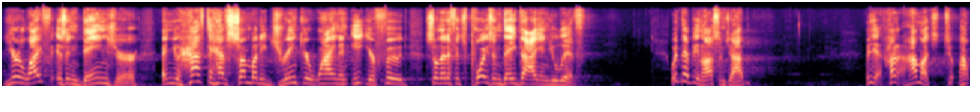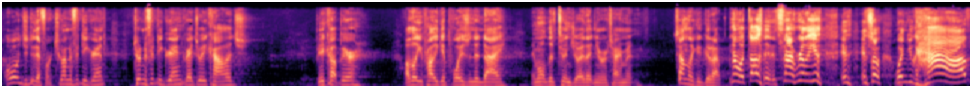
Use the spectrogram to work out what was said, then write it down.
your life is in danger and you have to have somebody drink your wine and eat your food so that if it's poison, they die and you live. Wouldn't that be an awesome job? How, how much? What would you do that for? 250 grand? 250 grand, graduate college, be a cupbearer? Although you probably get poisoned and die and won't live to enjoy that in your retirement. Sounds like a good op. No, it doesn't. It's not really. And, and so when you have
